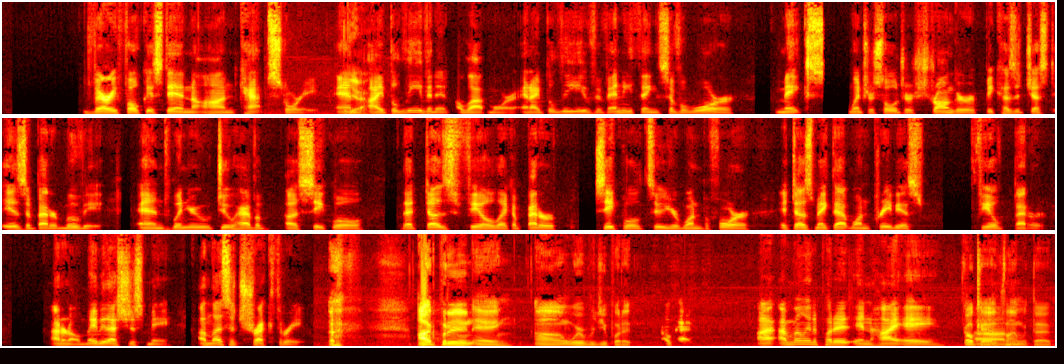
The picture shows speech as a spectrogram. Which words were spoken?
very focused in on Cap's story, and Yeah. I believe in it a lot more. And I believe, if anything, Civil War makes Winter Soldier stronger because it just is a better movie. And when you do have a, a sequel that does feel like a better sequel to your one before, it does make that one previous feel better. I don't know. Maybe that's just me. Unless it's Shrek 3. I'd put it in A. Uh, where would you put it? Okay. I, I'm willing to put it in high A. Okay, I'm fine Um, with that.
